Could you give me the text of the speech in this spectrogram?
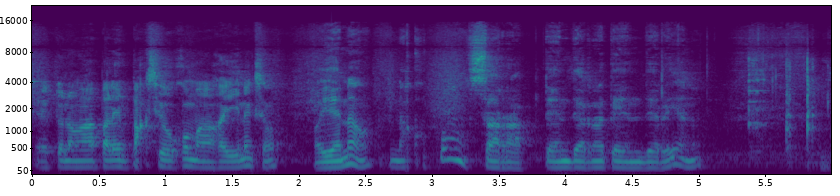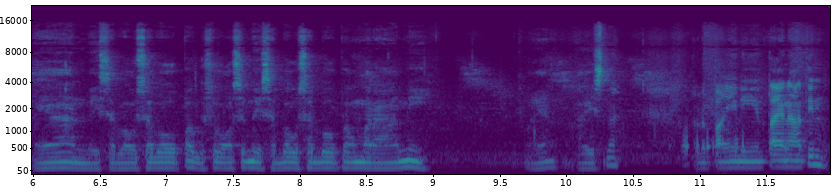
Ito na nga pala yung paksiw ko mga kainags. Oh. O yan na. Oh. Naku po, sarap. Tender na tender yan. Oh. Ayan, may sabaw-sabaw pa. Gusto ko kasi may sabaw-sabaw pang marami. Ayan, ayos na. Ano pang hinihintay natin?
